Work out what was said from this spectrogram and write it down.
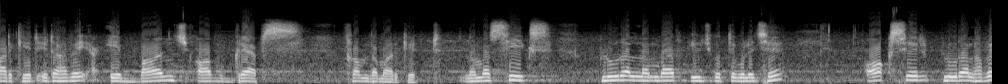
market এটা হবে a bunch of grapes from the market number six plural number use করতে বলেছে। অক্সের প্লুরাল হবে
